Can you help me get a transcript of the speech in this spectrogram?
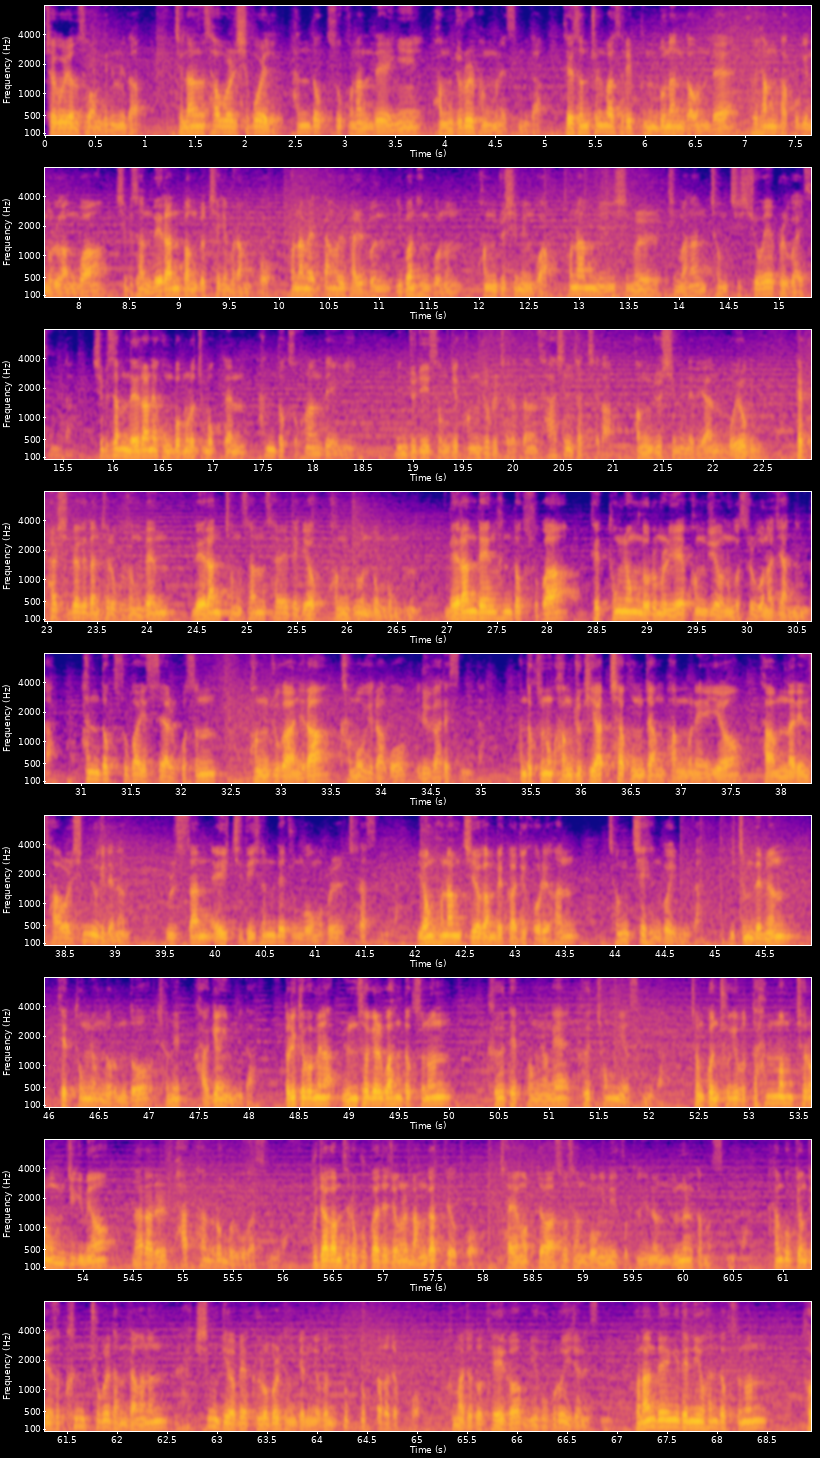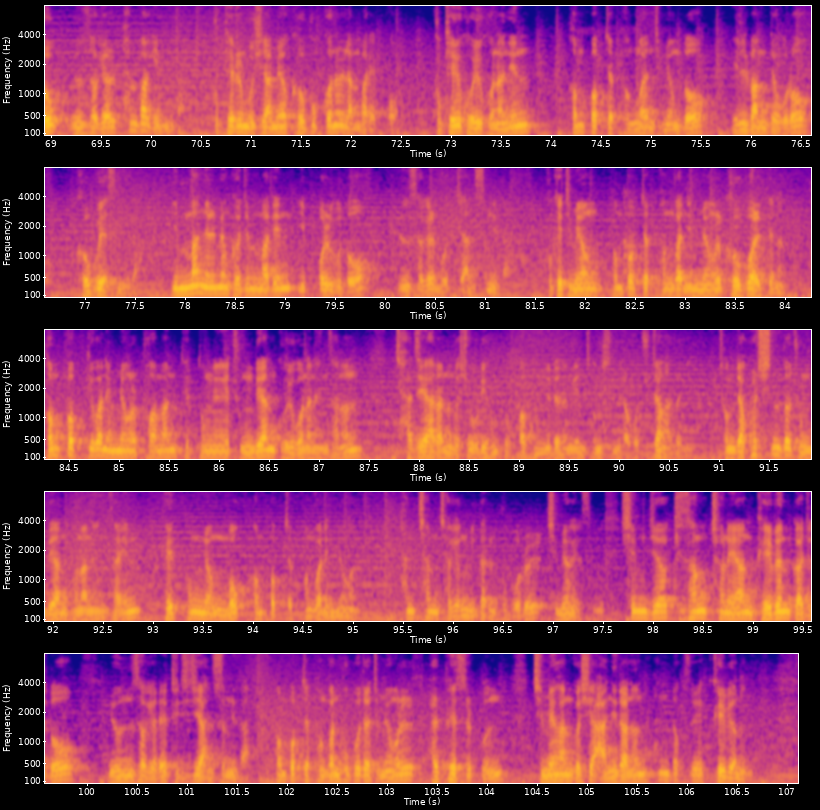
최고위원 서왕진입니다. 지난 4월 15일 한덕수 권한대행이 광주를 방문했습니다. 대선 출마설이 분분한 가운데 고향 바꾸기 논란과 12선 내란 방조 책임을 안고 호남의 땅을 밟은 이번 행보는 광주 시민과 호남 민심을 기만한 정치 쇼에 불과했습니다. 12.3 내란의 공범으로 지목된 한덕수 권한대행이 민주주의 성지 광주를 찾았다는 사실 자체가 광주 시민에 대한 모욕입니다. 180여 개 단체로 구성된 내란청산 사회대개혁 광주운동본부는 내란 대행 한덕수가 대통령 노름을 위해 광주에 오는 것을 원하지 않는다. 한덕수가 있어야 할 곳은 광주가 아니라 감옥이라고 일갈했습니다. 한덕수는 광주 기아차 공장 방문에 이어 다음 날인 4월 16일에는 울산 HD 현대중공업을 찾았습니다. 영호남 지역 안배까지 고려한 정치 행보입니다. 이쯤 되면 대통령 노름도 점입 가경입니다. 돌이켜보면 윤석열과 한덕수는 그 대통령의 그 총리였습니다. 정권 초기부터 한 몸처럼 움직이며 나라를 파탄으로 몰고 갔습니다. 부자 감세로 국가 재정을 망가뜨렸고 자영업자와 소상공인이 고통에는 눈을 감았습니다. 한국 경제에서 큰 축을 담당하는 핵심 기업의 글로벌 경쟁력은 뚝뚝 떨어졌고 그마저도 대거 미국으로 이전했습니다. 권한 대행이 된 이후 한덕수는 더욱 윤석열 판박입니다. 국회를 무시하며 거부권을 남발했고 국회의 고유 권한인 헌법재판관 지명도 일방적으로 거부했습니다. 입만 열면 거짓말인 입벌구도 윤석열 못지 않습니다. 국회 지명 헌법재판관 임명을 거부할 때는 헌법기관 임명을 포함한 대통령의 중대한 고유권한 행사는 자제하라는 것이 우리 헌법과 법률에 담긴 정신이라고 주장하더니 정작 훨씬 더 중대한 권한 행사인 대통령목 헌법재판관 임명은 한참 자격 미달인 후보를 지명했습니다. 심지어 기상천외한 궤변까지도 윤석열에 뒤지지 않습니다. 헌법재판관 후보자 지명을 발표했을 뿐 지명한 것이 아니라는 한덕수의 궤변은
